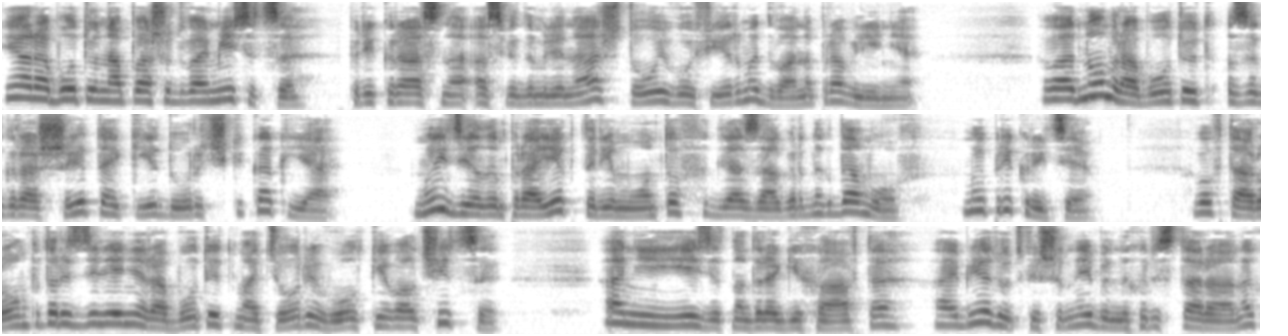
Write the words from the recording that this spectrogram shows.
Я работаю на Пашу два месяца. Прекрасно осведомлена, что у его фирмы два направления. В одном работают за гроши такие дурочки, как я. Мы делаем проекты ремонтов для загородных домов. Мы прикрытие. Во втором подразделении работают матерые волки и волчицы. Они ездят на дорогих авто, обедают в фешенебельных ресторанах,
